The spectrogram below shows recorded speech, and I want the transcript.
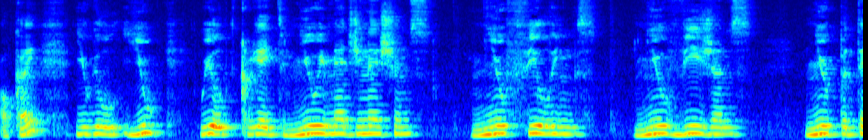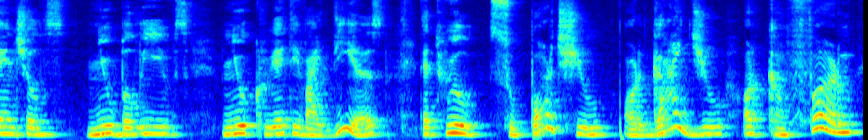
Okay, you will you will create new imaginations, new feelings, new visions, new potentials, new beliefs, new creative ideas that will support you or guide you or confirm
